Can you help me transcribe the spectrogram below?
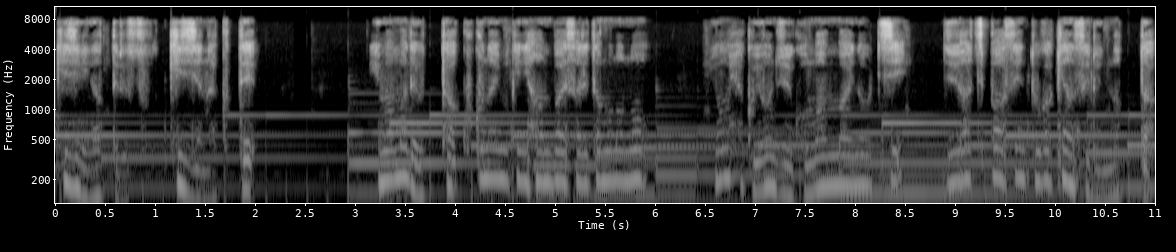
記事になってる記事じゃなくて、今まで売った国内向けに販売されたものの445万枚のうち18%がキャンセルになった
